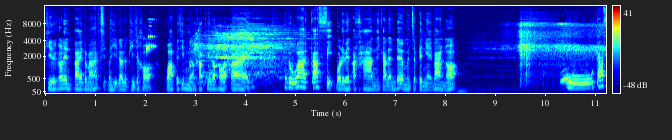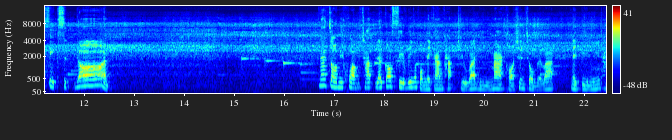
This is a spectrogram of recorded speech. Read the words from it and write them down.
พีก็เล่นไปประมาณสักสิบนาทีแล้วเดี๋ยวพีจะขอวาร์ปไปที่เมืองครับเทเลพอร์ตไปให้ดูว่ากราฟิกบริเวณอาคารในการเรนเดอร์มันจะเป็นไงบ้างเนาะโอ้กราฟิกสุดยอด หน้าจอมีความชัดแล้วก็ฟีลลิ่งของผมในการทัชถือว่าดีมากขอชื่นชมเลยว่า ในปีนี้ท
